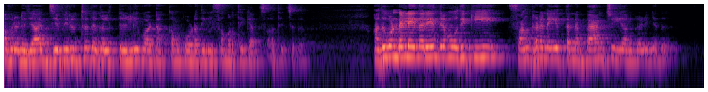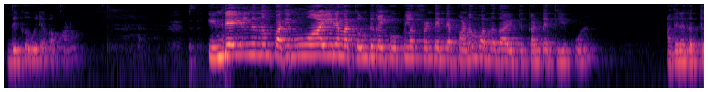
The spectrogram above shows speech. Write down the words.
അവരുടെ രാജ്യവിരുദ്ധതകൾ തെളിവടക്കം കോടതിയിൽ സമർത്ഥിക്കാൻ സാധിച്ചത്. അതുകൊണ്ടല്ലേ നരേന്ദ്രമോദിക്ക് ഈ സംഘടനയെ തന്നെ ബാൻ ചെയ്യാൻ കഴിഞ്ഞത്? ഇത് ഗൗരവമാണ്. ഇന്ത്യയിൽ നിന്നും പതിമൂവായിരം അക്കൗണ്ടുകൾ പോപ്പുലർ ഫ്രണ്ടിന്റെ പണം വന്നതായിട്ട് കണ്ടെത്തിയപ്പോൾ അതിനകത്ത്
